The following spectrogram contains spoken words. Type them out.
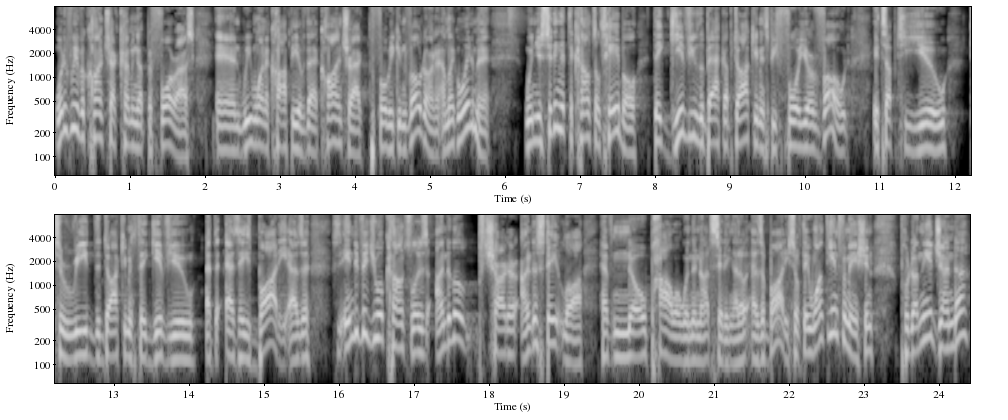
what if we have a contract coming up before us, and we want a copy of that contract before we can vote on it?" I'm like, well, "Wait a minute." When you're sitting at the council table, they give you the backup documents before your vote. It's up to you to read the documents they give you the, as a body, as a individual councilors under the charter, under state law, have no power when they're not sitting a, as a body. So if they want the information, put it on the agenda,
